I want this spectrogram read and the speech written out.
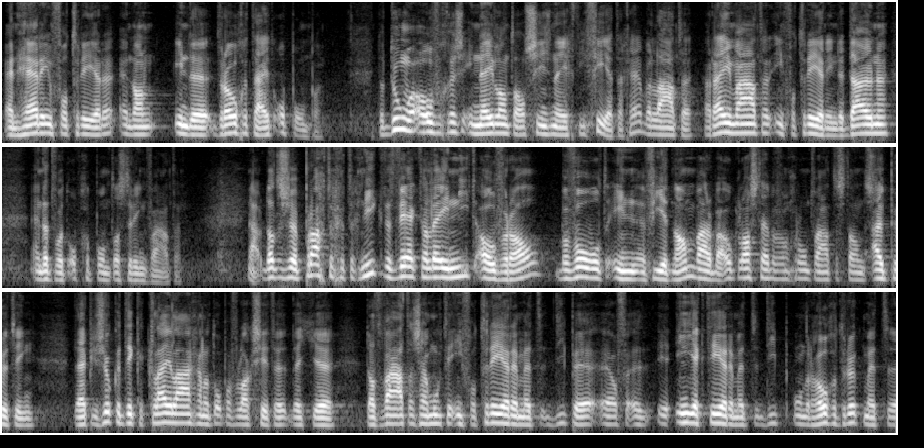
en herinfiltreren en dan in de droge tijd oppompen. Dat doen we overigens in Nederland al sinds 1940. Hè. We laten rijnwater infiltreren in de duinen en dat wordt opgepompt als drinkwater. Nou, dat is een prachtige techniek. Dat werkt alleen niet overal. Bijvoorbeeld in Vietnam, waar we ook last hebben van grondwaterstandsuitputting. Daar heb je zulke dikke kleilagen aan het oppervlak zitten dat je dat water zou moeten infiltreren met diepe, eh, of eh, injecteren met diep, onder hoge druk met eh,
